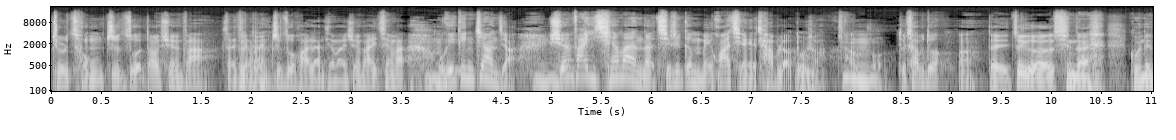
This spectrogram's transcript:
就是从制作到宣发三千万，制作花两千万，宣发一千万。我可以跟你这样讲，宣发一千万呢，其实跟没花钱也差不了多少，差不多就差不多。嗯，对，这个现在国内。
